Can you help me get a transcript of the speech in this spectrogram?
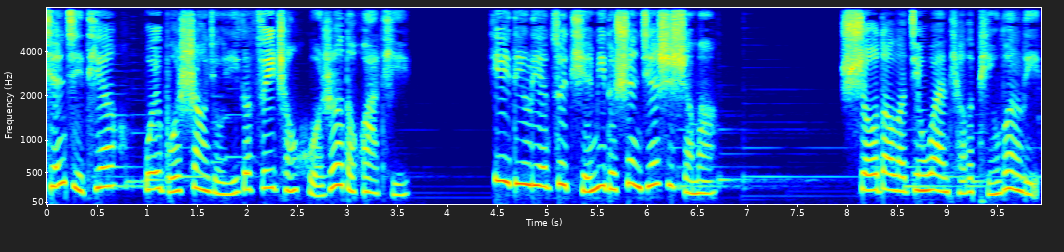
前几天微博上有一个非常火热的话题：异地恋最甜蜜的瞬间是什么？收到了近万条的评论里，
